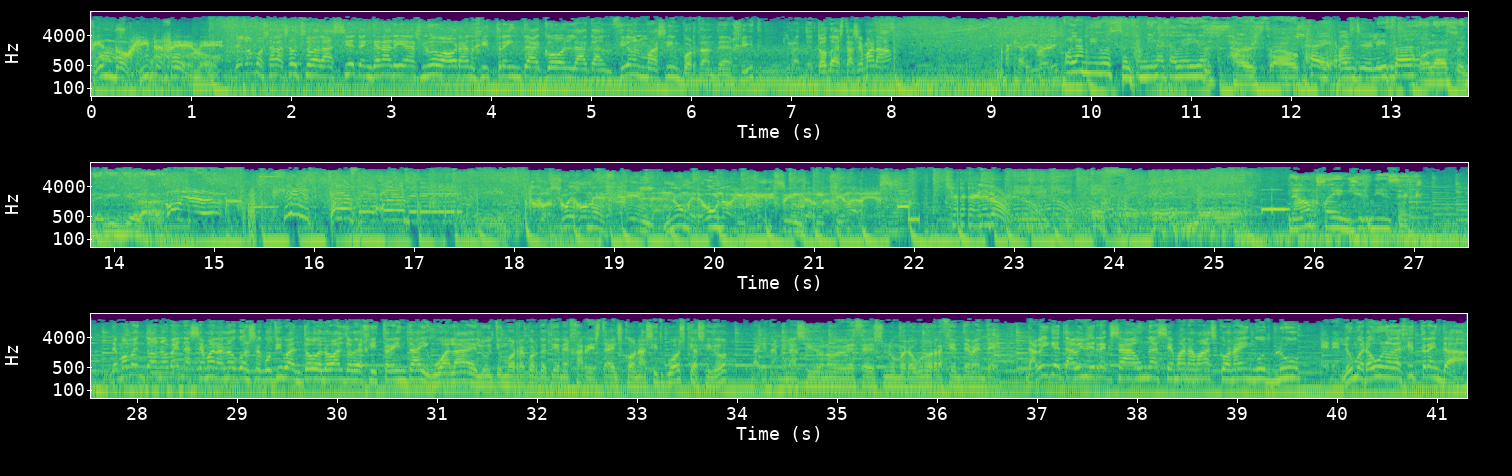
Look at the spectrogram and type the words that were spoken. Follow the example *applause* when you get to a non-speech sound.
Reproduciendo Hit FM. Llegamos a las 8 a las 7 en Canarias, nueva hora en Hit 30 con la canción más importante en Hit durante toda esta semana. Hola amigos, soy Camila Cabello. This is Harry Styles. Hey, I'm Dua Lipa. Hola, soy David Guetta. Oh yeah. Hit FM. Josué Gómez en la número uno en hits internacionales. Now playing hit music. De momento, novena semana no consecutiva en todo lo alto de Hit 30, iguala el último récord que tiene Harry Styles con Acid Wash, que ha sido la que también ha sido nueve veces número uno recientemente. David Guetta, Bibi Rexa, una semana más con I'm Good Blue en el número uno de Hit 30.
